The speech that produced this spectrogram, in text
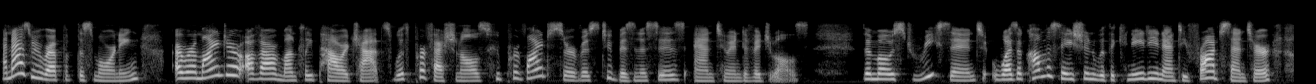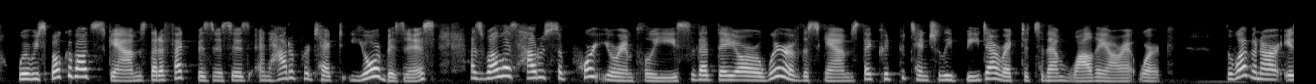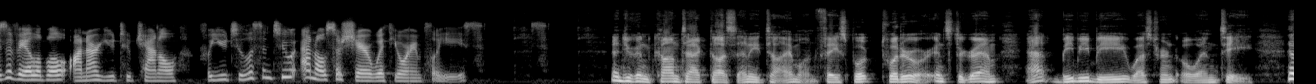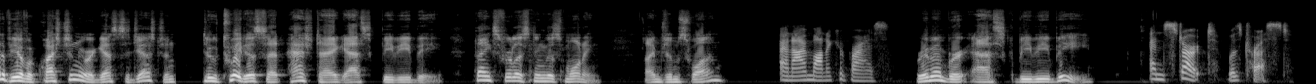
And as we wrap up this morning, a reminder of our monthly power chats with professionals who provide service to businesses and to individuals. The most recent was a conversation with the Canadian Anti Fraud Centre, where we spoke about scams that affect businesses and how to protect your business, as well as how to support your employees so that they are aware of the scams that could potentially be directed to them while they are at work. The webinar is available on our YouTube channel for you to listen to and also share with your employees. And you can contact us anytime on Facebook, Twitter, or Instagram at BBB Western ONT. And if you have a question or a guest suggestion, do tweet us at hashtag AskBBB. Thanks for listening this morning. I'm Jim Swan. And I'm Monica Bryce. Remember, ask BBB. And start with trust.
